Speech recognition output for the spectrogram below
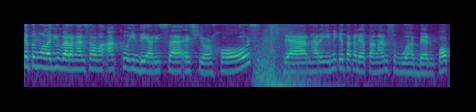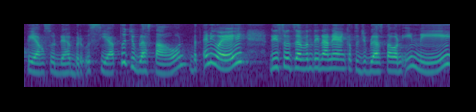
ketemu lagi barengan sama aku Indi Arisa as your host dan hari ini kita kedatangan sebuah band pop yang sudah berusia 17 tahun. But anyway, di Sweet Seventeen-annya yang ke-17 tahun ini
